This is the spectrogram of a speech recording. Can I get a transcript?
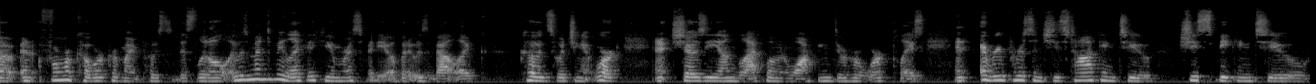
a, a former coworker of mine posted this little. It was meant to be like a humorous video, but it was about like code switching at work, and it shows a young black woman walking through her workplace, and every person she's talking to, she's speaking to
